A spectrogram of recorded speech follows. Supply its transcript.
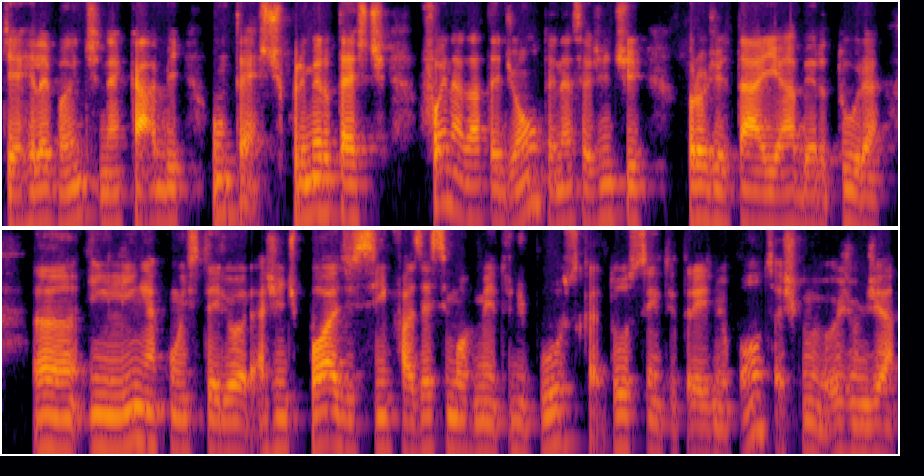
que é relevante, né, cabe um teste. O primeiro teste foi na data de ontem, né, se a gente projetar aí a abertura uh, em linha com o exterior, a gente pode sim fazer esse movimento de busca dos 103 mil pontos. Acho que hoje um dia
